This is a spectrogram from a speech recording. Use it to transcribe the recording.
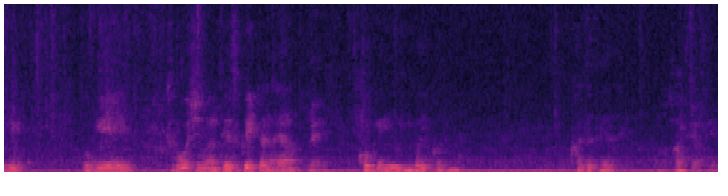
여기, 여기 들어오시면 데스크 있잖아요. 네. 거기에 이- 이거 있거든요. 카드 대야 돼요. 함께 할게요.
